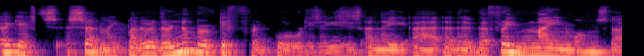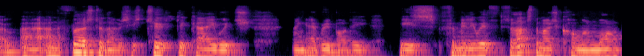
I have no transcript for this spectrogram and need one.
Uh, yes, certainly. Well, there are, there are, a number of different oral diseases, and the uh, the, the three main ones, though, uh, and the first of those is tooth decay, which think everybody is familiar with. So that's the most common one.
